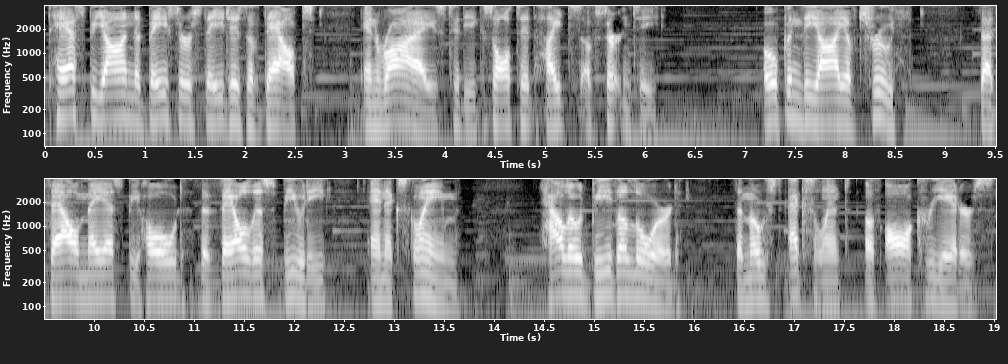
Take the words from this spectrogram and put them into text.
pass beyond the baser stages of doubt and rise to the exalted heights of certainty. Open the eye of truth that thou mayest behold the veilless beauty and exclaim, Hallowed be the Lord, the most excellent of all creators.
